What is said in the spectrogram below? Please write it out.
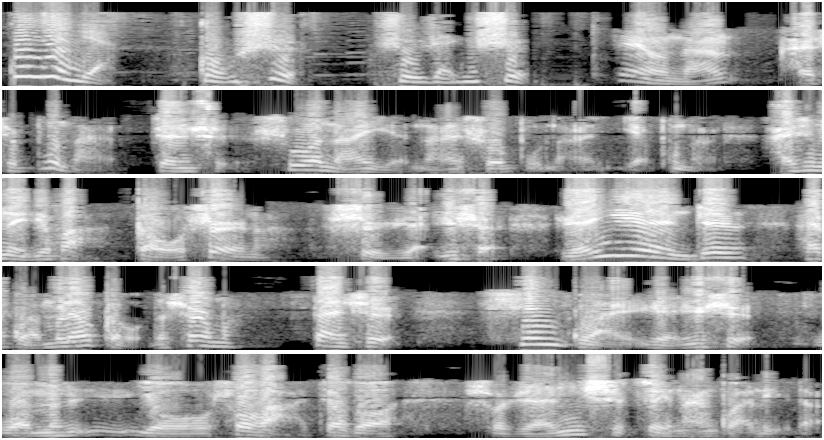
关键点，狗事是人事，现养难还是不难？真是说难也难，说不难也不难。还是那句话，狗事儿呢是人事儿，人一认真，还管不了狗的事儿吗？但是，先管人事，我们有说法叫做说人是最难管理的。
